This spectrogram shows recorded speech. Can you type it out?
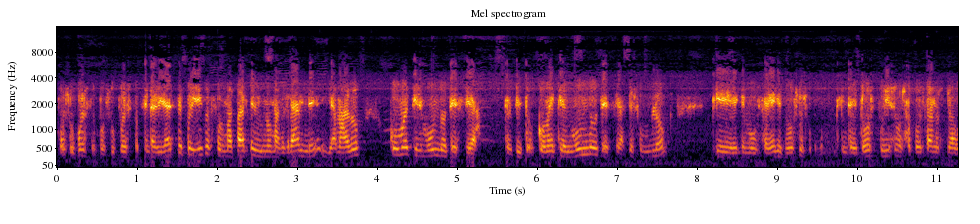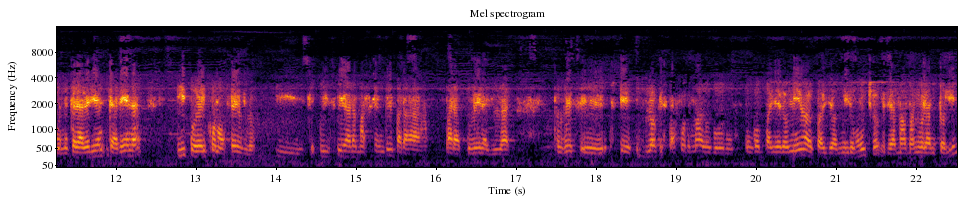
Por supuesto, por supuesto. En realidad este proyecto forma parte de uno más grande llamado Cómete el Mundo TCA. Repito, Cómete el Mundo TCA. Este es un blog que, me gustaría que todos, entre todos pudiésemos aportar nuestra bonita de arena y poder conocerlo y que pudiese llegar a más gente para, para poder ayudar. Entonces, eh, este blog está formado por un compañero mío, al cual yo admiro mucho, que se llama Manuel Antolín,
